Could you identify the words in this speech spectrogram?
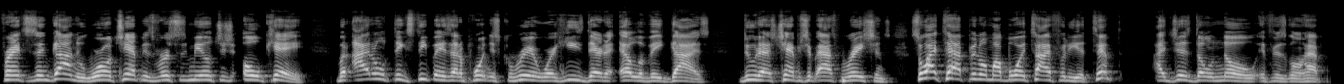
Francis Ngannou, world champions versus Miocic, okay. But I don't think Stipe is at a point in his career where he's there to elevate guys. Dude has championship aspirations. So I tap in on my boy Ty for the attempt. I just don't know if it's going to happen.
